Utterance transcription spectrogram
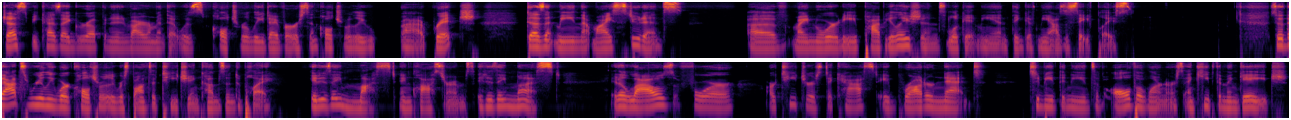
just because i grew up in an environment that was culturally diverse and culturally uh, rich doesn't mean that my students of minority populations look at me and think of me as a safe place so that's really where culturally responsive teaching comes into play it is a must in classrooms it is a must it allows for our teachers to cast a broader net to meet the needs of all the learners and keep them engaged.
